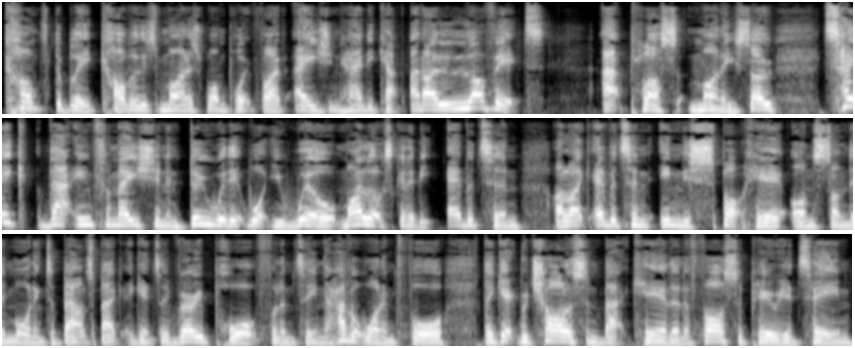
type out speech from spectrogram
comfortably cover this minus 1.5 Asian handicap. And I love it at plus money. So take that information and do with it what you will. My lock's going to be Everton. I like Everton in this spot here on Sunday morning to bounce back against a very poor Fulham team. They haven't won in four. They get Richarlison back here. They're the far superior team.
